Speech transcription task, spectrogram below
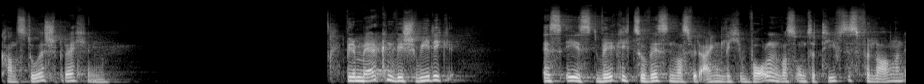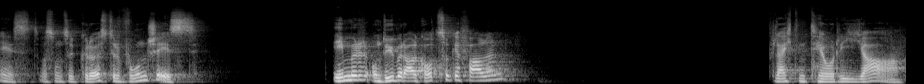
Kannst du es sprechen? Wir merken, wie schwierig es ist, wirklich zu wissen, was wir eigentlich wollen, was unser tiefstes Verlangen ist, was unser größter Wunsch ist. Immer und überall Gott zu gefallen? Vielleicht in Theorie ja,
